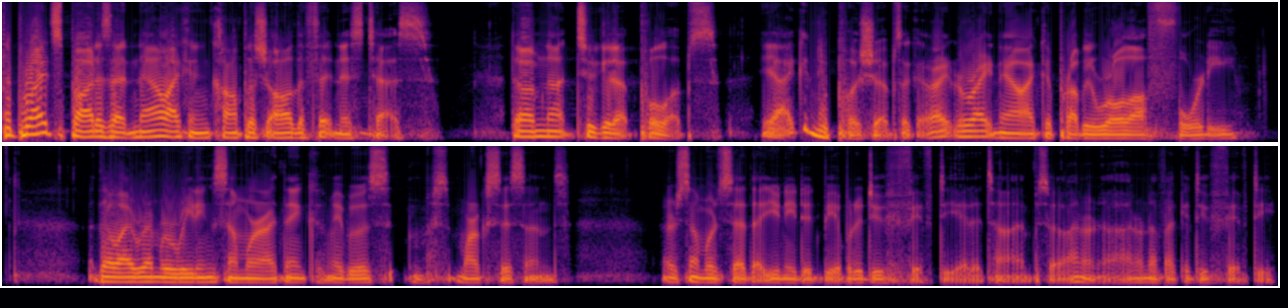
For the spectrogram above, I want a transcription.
The bright spot is that now I can accomplish all the fitness tests, though I'm not too good at pull ups. Yeah, I can do push ups. Like right, right now, I could probably roll off 40. Though I remember reading somewhere, I think maybe it was Mark Sissons, or someone said that you needed to be able to do 50 at a time. So I don't know. I don't know if I could do 50.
